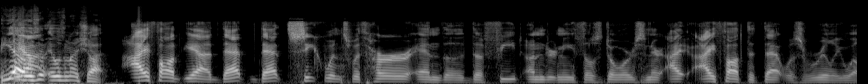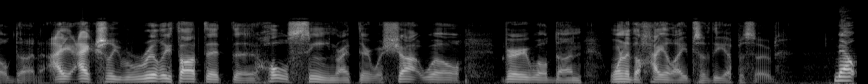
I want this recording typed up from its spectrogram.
Yeah, It, was a, it was a nice shot. I thought, yeah, that that sequence with her and the the feet underneath those doors and there, I I thought that that was really well done. I actually really thought that the whole scene right there was shot well, very well done. One of the highlights of the episode. Now,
